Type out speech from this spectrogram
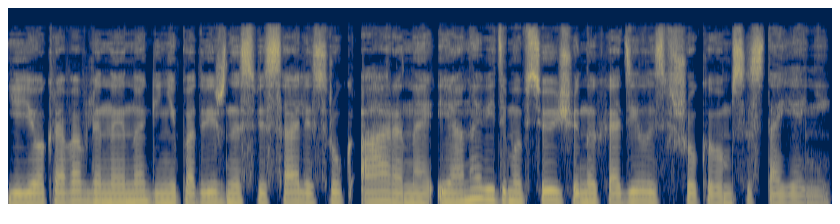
взглядом, сокрушенно кивнула. Ее окровавленные ноги неподвижно свисали с рук Аарона, и она, видимо, все еще находилась в шоковом состоянии.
